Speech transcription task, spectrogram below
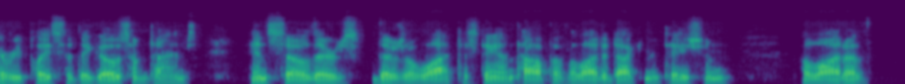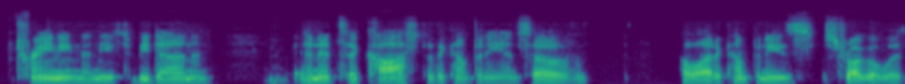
every place that they go sometimes and so there's there's a lot to stay on top of a lot of documentation a lot of training that needs to be done and and it's a cost to the company. And so a lot of companies struggle with,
